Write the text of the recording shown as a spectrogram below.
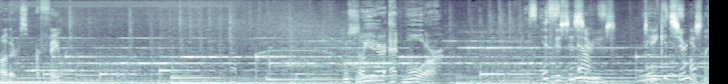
others are failing. We're at war. This is serious. Take it seriously.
